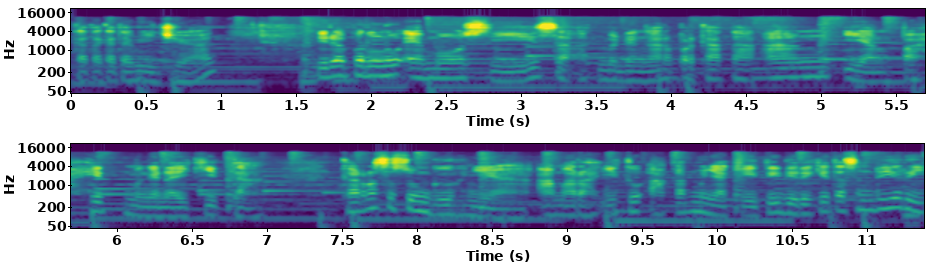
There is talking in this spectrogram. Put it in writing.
kata-kata bijak. Tidak perlu emosi saat mendengar perkataan yang pahit mengenai kita. Karena sesungguhnya amarah itu akan menyakiti diri kita sendiri.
